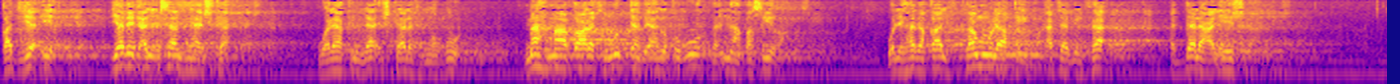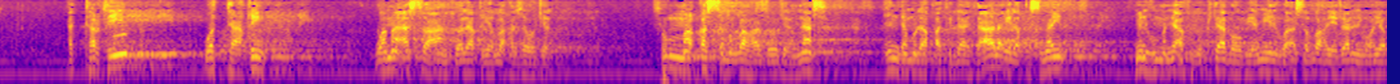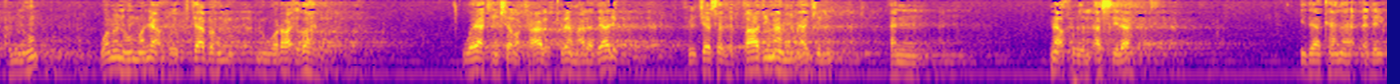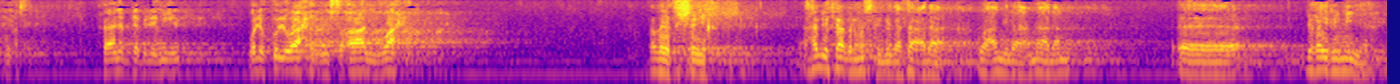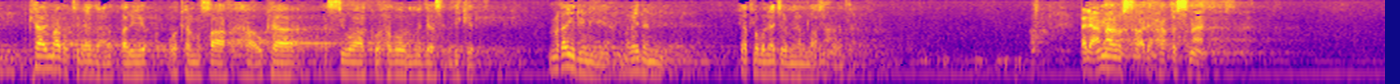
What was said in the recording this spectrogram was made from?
قد يرد على الإنسان فيها إشكال ولكن لا إشكال في الموضوع. مهما طالت المدة بأهل القبور فإنها قصيرة. ولهذا قال فملاقي أتى بالفاء. الدالة على إيش؟ الترتيب والتعقيب. وما أسرع أن تلاقي الله عز وجل. ثم قسم الله عز وجل الناس عند ملاقاة الله تعالى إلى قسمين. منهم من يأخذ كتابه بيمينه وأسأل الله يجعلني وإياكم منهم. ومنهم من يأخذ كتابه من وراء ظهره. ويأتي إن شاء الله تعالى الكلام على ذلك في الجلسة القادمة من أجل أن نأخذ الأسئلة إذا كان لديكم أسئلة. فنبدأ باليمين. ولكل واحد سؤال واحد. فضيلة الشيخ هل يثاب المسلم إذا فعل وعمل أعمالا آه، بغير نية كإماطة الأذى عن الطريق وكالمصافحة أو كالسواك وحضور مجالس الذكر من غير نية من غير أن يطلب الأجر من الله سبحانه وتعالى؟ الأعمال الصالحة قسمان.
